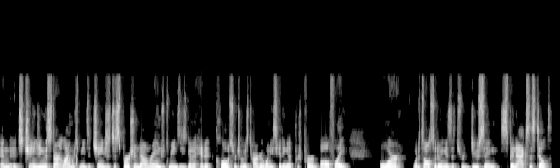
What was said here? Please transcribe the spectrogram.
And it's changing the start line, which means it changes dispersion down range, which means he's going to hit it closer to his target when he's hitting a preferred ball flight. Or what it's also doing is it's reducing spin axis tilt.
